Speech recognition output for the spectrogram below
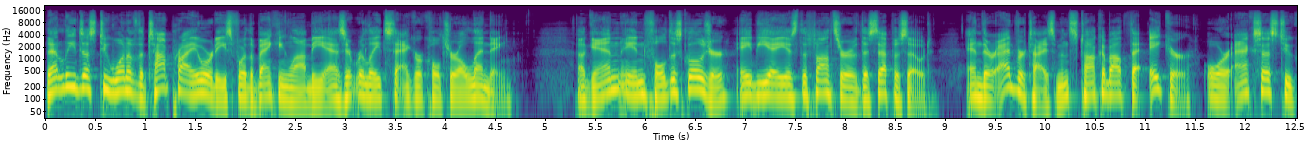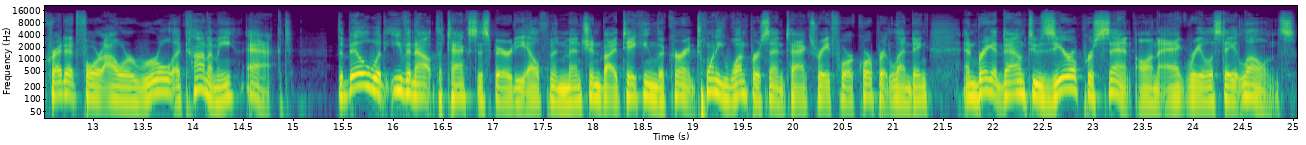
That leads us to one of the top priorities for the banking lobby as it relates to agricultural lending. Again, in full disclosure, ABA is the sponsor of this episode, and their advertisements talk about the ACRE, or Access to Credit for Our Rural Economy Act. The bill would even out the tax disparity Elfman mentioned by taking the current 21% tax rate for corporate lending and bring it down to 0% on ag real estate loans.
